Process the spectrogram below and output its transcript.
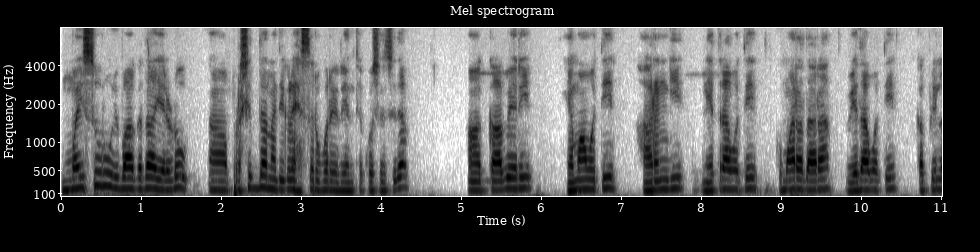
ಮೈಸೂರು ವಿಭಾಗದ ಎರಡು ಪ್ರಸಿದ್ಧ ನದಿಗಳ ಹೆಸರು ಬರೆಯಿರಿ ಅಂತ ಕ್ವಶನ್ಸ್ ಕಾವೇರಿ, ಹೇಮಾವತಿ, ಹಾರಂಗಿ, ನೇತ್ರಾವತಿ, ಕುಮಾರಧಾರ, ವೇದಾವತಿ, ಕಪಿಲ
